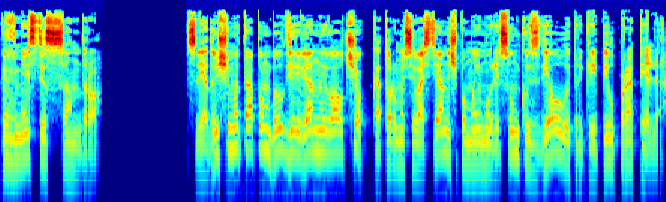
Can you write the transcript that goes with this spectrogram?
вместе с Сандро. Следующим этапом был деревянный волчок, которому Севастьяныч по моему рисунку сделал и прикрепил пропеллер.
